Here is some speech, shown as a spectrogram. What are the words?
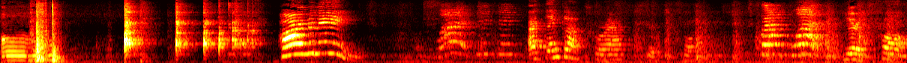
Um, Harmony! What? I think I cracked your phone. Crack what? Your phone.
